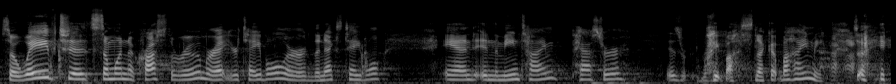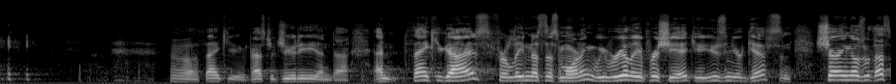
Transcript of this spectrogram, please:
So wave to someone across the room or at your table or the next table. And in the meantime, Pastor is right by, snuck up behind me. So Oh, thank you, Pastor Judy, and uh, and thank you guys for leading us this morning. We really appreciate you using your gifts and sharing those with us.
